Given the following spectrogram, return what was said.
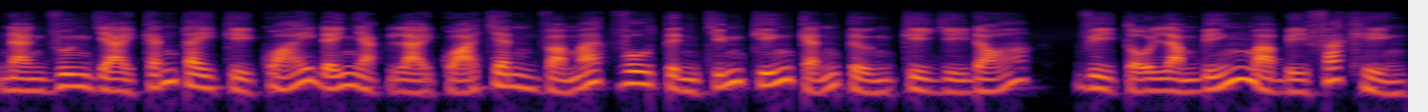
nàng vương dài cánh tay kỳ quái để nhặt lại quả chanh và mát vô tình chứng kiến cảnh tượng kỳ dị đó, vì tội làm biến mà bị phát hiện.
